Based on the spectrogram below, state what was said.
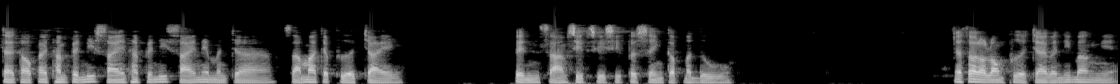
แต่ต่อไปทำเป็นนิสัยถ้าเป็นนิสัยเนี่ยมันจะสามารถจะเผื่อใจเป็น 30-40%กลับมาดูแล้วถ้าเราลองเผื่อใจแบบนี้บ้างเนี่ย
